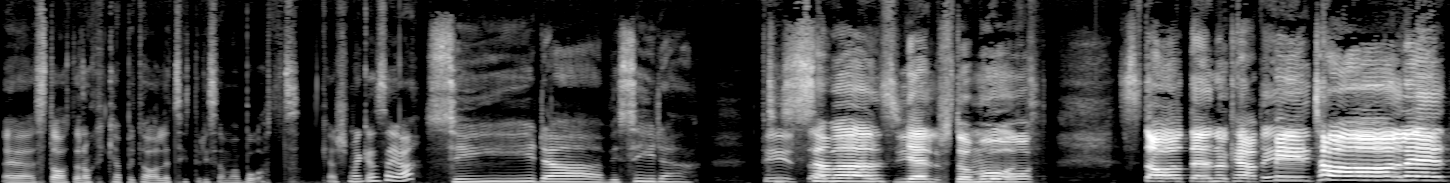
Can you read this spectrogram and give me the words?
Eh, staten och kapitalet sitter i samma båt, kanske man kan säga. Sida vid sida, tillsammans hjälps de åt. Staten och kapitalet,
